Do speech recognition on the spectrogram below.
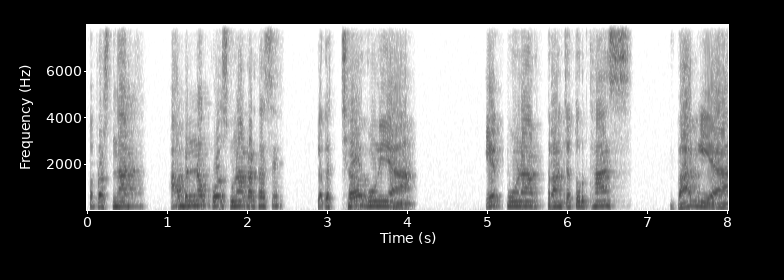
તો પ્રશ્નાર્થ, આ બંને ક્રોસ ગુણાકાર થશે. એટલે કે છ ગુણ્યા એક પૂર્ણાંક ત્રણ ચતુર્થાંશ ભાગ્યા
